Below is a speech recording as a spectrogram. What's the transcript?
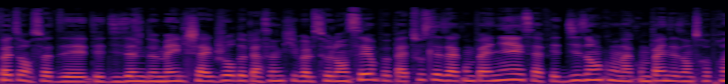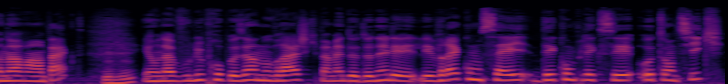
En fait, on reçoit des, des, dizaines de mails chaque jour de personnes qui veulent se lancer. On peut pas tous les accompagner. Et ça fait dix ans qu'on accompagne des entrepreneurs à impact. Mhm. Et on a voulu proposer un ouvrage qui permet de donner les, les, vrais conseils décomplexés, authentiques,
